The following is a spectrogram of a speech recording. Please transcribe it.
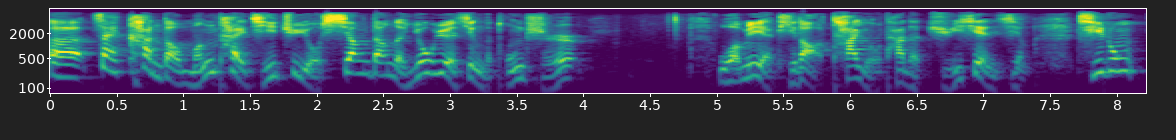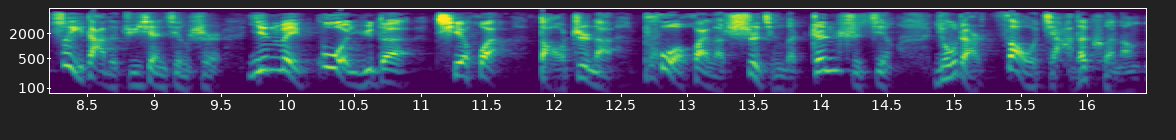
呃，在看到蒙太奇具有相当的优越性的同时，我们也提到它有它的局限性，其中最大的局限性是因为过于的切换。导致呢破坏了事情的真实性，有点造假的可能。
